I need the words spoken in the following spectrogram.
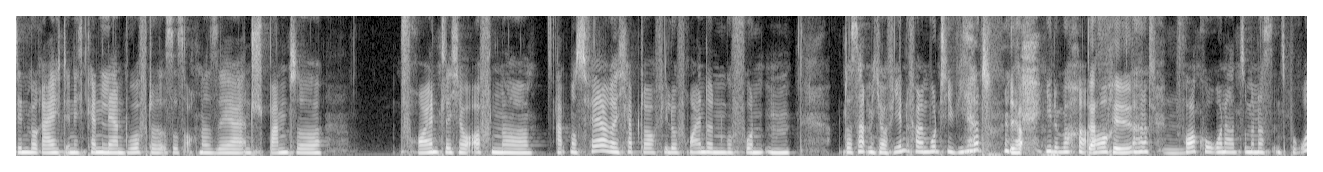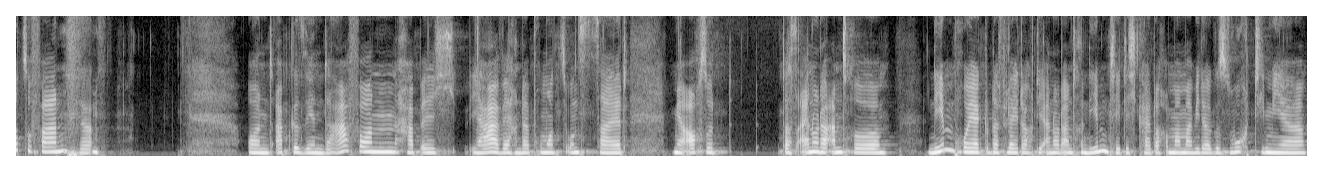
den Bereich, den ich kennenlernen durfte, ist es auch eine sehr entspannte, freundliche, offene Atmosphäre. Ich habe da auch viele Freundinnen gefunden das hat mich auf jeden Fall motiviert, ja, jede Woche auch äh, mhm. vor Corona zumindest ins Büro zu fahren. Ja. Und abgesehen davon habe ich ja während der Promotionszeit mir auch so das ein oder andere Nebenprojekt oder vielleicht auch die ein oder andere Nebentätigkeit auch immer mal wieder gesucht, die mir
